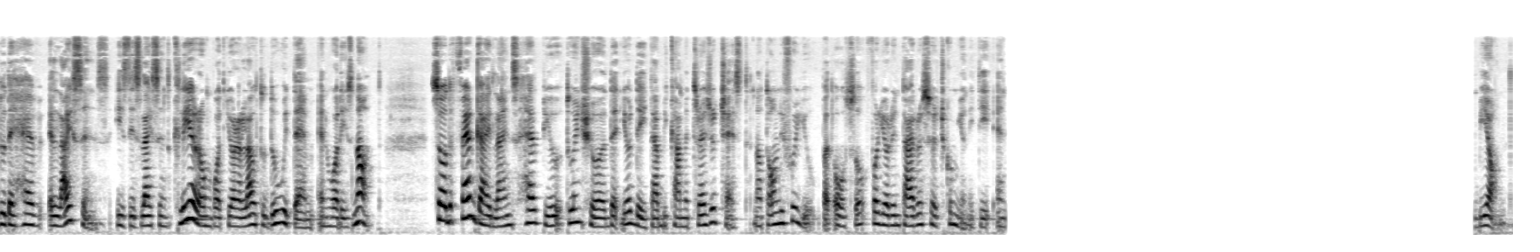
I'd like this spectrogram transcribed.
Do they have a license? Is this license clear on what you are allowed to do with them and what is not? So the FAIR guidelines help you to ensure that your data become a treasure chest not only for you but also for your entire research community and beyond.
